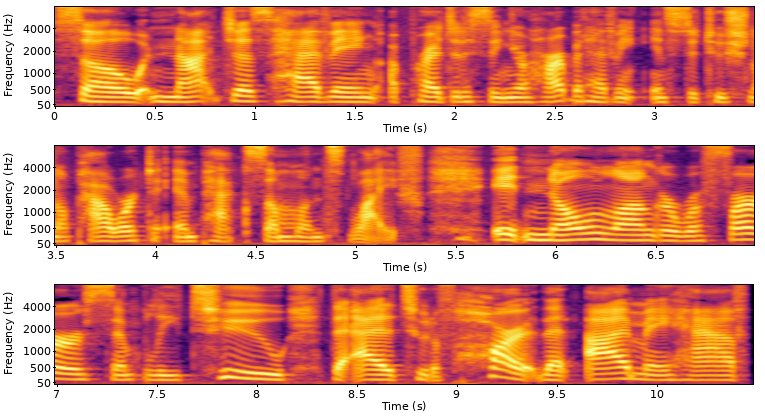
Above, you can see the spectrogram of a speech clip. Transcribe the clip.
So, not just having a prejudice in your heart, but having institutional power to impact someone's life. It no longer refers simply to the attitude of heart that I may have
